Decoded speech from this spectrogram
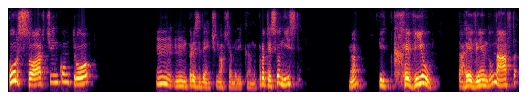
por sorte, encontrou um, um presidente norte-americano protecionista, né, que reviu, está revendo o NAFTA,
